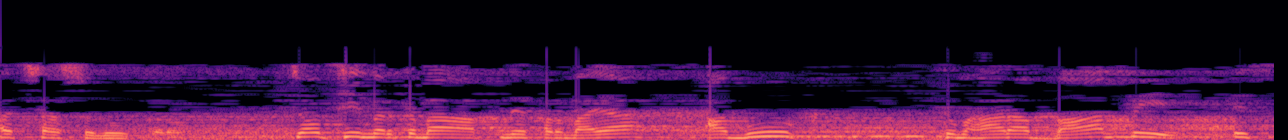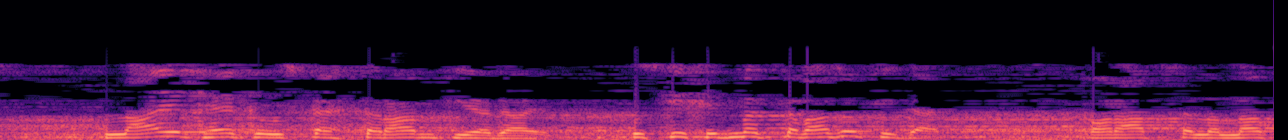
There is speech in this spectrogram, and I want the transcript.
اچھا سلوک کرو۔ چوتھی مرتبہ آپ نے فرمایا، ابوک، تمہارا باپ بھی اس لائق ہے کہ اس کا احترام کیا جائے، اس کی خدمت توازو کی جائے۔ اور آپ صلی اللہ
